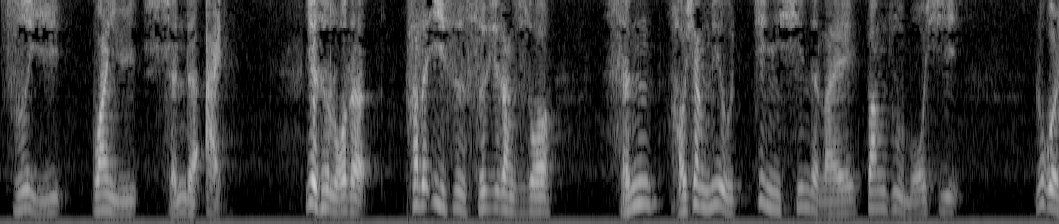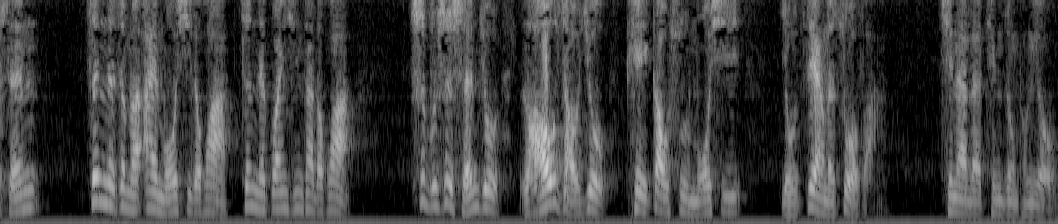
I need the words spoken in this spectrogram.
质疑关于神的爱。叶特罗的他的意思实际上是说。神好像没有尽心的来帮助摩西。如果神真的这么爱摩西的话，真的关心他的话，是不是神就老早就可以告诉摩西有这样的做法？亲爱的听众朋友，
